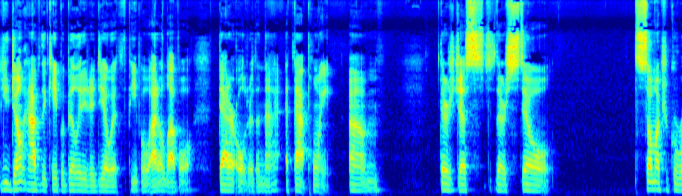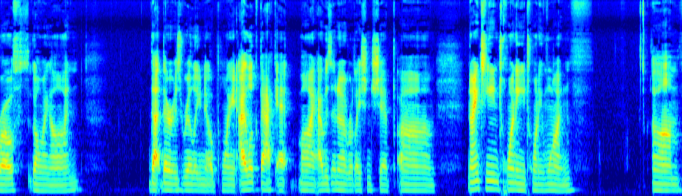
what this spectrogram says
you don't have the capability to deal with people at a level that are older than that at that point. Um, there's just there's still so much growth going on that there is really no point. I look back at my I was in a relationship um 19, 20, 21 um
